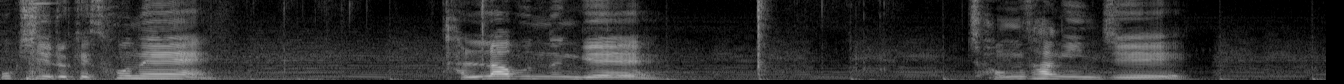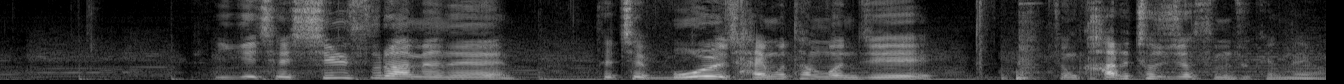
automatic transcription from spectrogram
혹시 이렇게 손에 달라붙는 게 정상인지 이게 제 실수라면은 대체 뭘 잘못한 건지 좀 가르쳐 주셨으면 좋겠네요.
